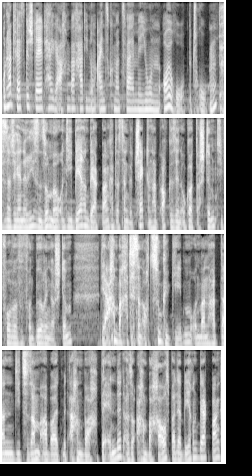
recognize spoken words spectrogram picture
und hat festgestellt, Helge Achenbach hat ihn um 1,2 Millionen Euro betrogen. Das ist natürlich eine Riesensumme und die Bärenberg Bank hat das dann gecheckt und hat auch gesehen, oh Gott, das stimmt, die Vorwürfe von Böhringer stimmen. Der Achenbach hat es dann auch zugegeben und man hat dann die Zusammenarbeit mit Achenbach beendet, also Achenbach raus bei der Bärenberg Bank.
